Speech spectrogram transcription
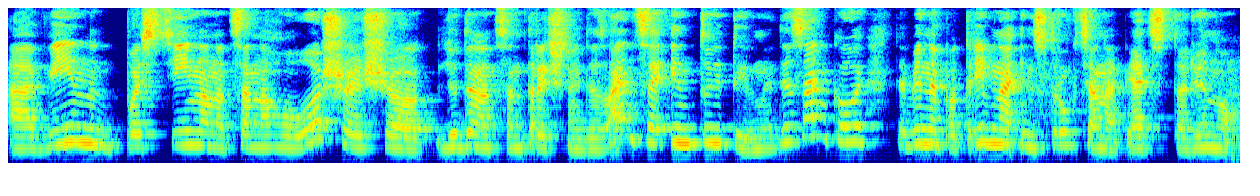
е, він постійно на це наголошує, що людиноцентричний дизайн це інтуїтивний дизайн, коли тобі не потрібна інструкція на 5 сторінок.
